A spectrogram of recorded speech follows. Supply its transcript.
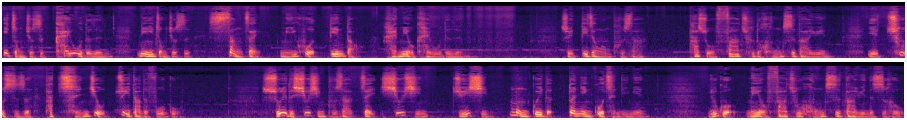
一种就是开悟的人，另一种就是尚在迷惑颠倒。还没有开悟的人，所以地藏王菩萨他所发出的弘誓大愿，也促使着他成就最大的佛果。所有的修行菩萨在修行觉醒梦归的锻炼过程里面，如果没有发出弘誓大愿的时候，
